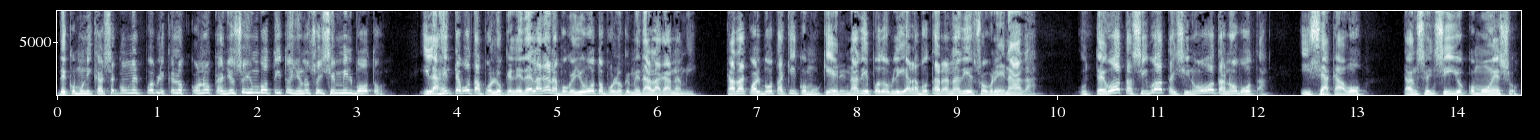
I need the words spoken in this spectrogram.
de comunicarse con el pueblo y que los conozcan. Yo soy un votito, yo no soy 100 mil votos. Y la gente vota por lo que le dé la gana, porque yo voto por lo que me da la gana a mí. Cada cual vota aquí como quiere. Nadie puede obligar a votar a nadie sobre nada. Usted vota si vota y si no vota, no vota. Y se acabó. Tan sencillo como eso.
